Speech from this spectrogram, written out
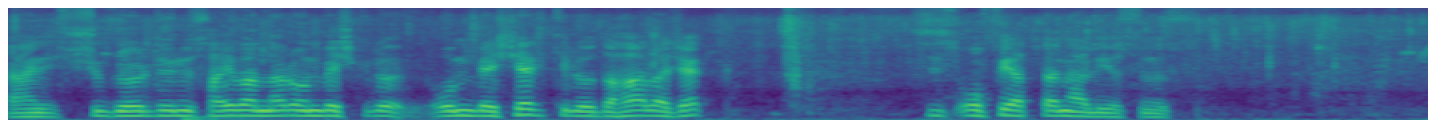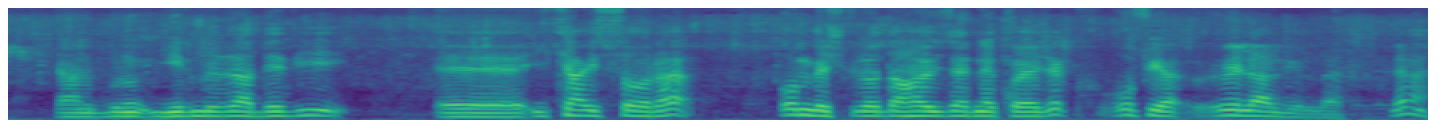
Yani şu gördüğünüz hayvanlar 15 kilo 15'er kilo daha alacak. Siz o fiyattan alıyorsunuz. Yani bunu 20 lira dediği 2 ay sonra 15 kilo daha üzerine koyacak. O fiyat öyle alıyorlar. Değil mi?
